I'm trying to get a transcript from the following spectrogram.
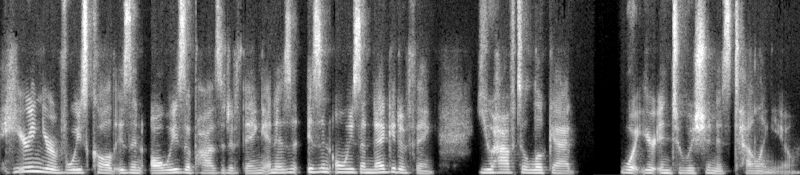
hearing your voice called isn't always a positive thing and isn't, always a negative thing. You have to look at what your intuition is telling you.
